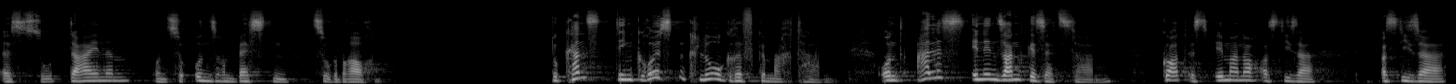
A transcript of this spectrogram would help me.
es zu deinem und zu unserem Besten zu gebrauchen. Du kannst den größten Klogriff gemacht haben und alles in den Sand gesetzt haben. Gott ist immer noch aus dieser, aus dieser,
